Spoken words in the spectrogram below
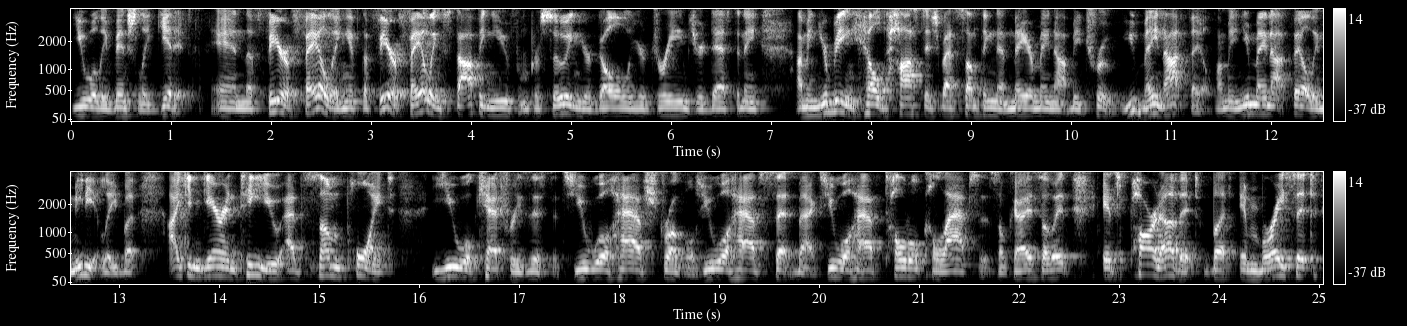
you will eventually get it. And the fear of failing, if the fear of failing stopping you from pursuing your goal, your dreams, your destiny, I mean, you're being held hostage by something that may or may not be true. You may not fail. I mean, you may not fail immediately, but I can guarantee you at some point you will catch resistance. You will have struggles. You will have setbacks. You will have total collapses. Okay. So it, it's part of it, but embrace it.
